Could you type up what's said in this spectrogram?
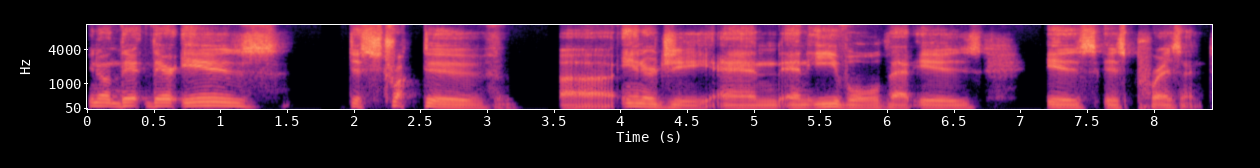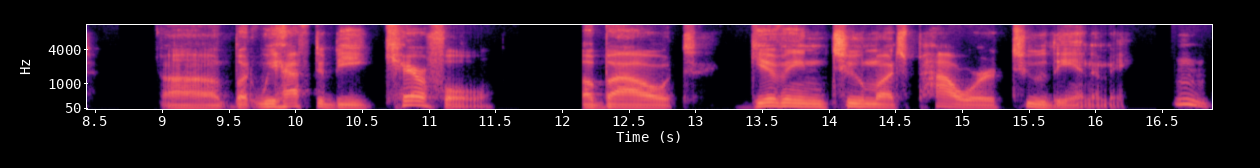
You know, there there is destructive uh, energy and and evil that is is is present. Uh, but we have to be careful about giving too much power to the enemy, mm.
